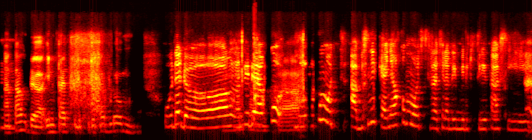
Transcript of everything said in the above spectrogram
Nata udah invite cerita belum? Udah dong. Nanti deh aku aku mau abis nih kayaknya aku mau cerita-cerita di bilik cerita sih.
